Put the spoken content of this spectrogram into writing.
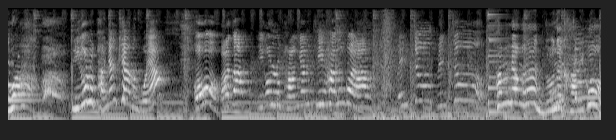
우와 이걸로 방향키 하는 거야? 어 맞아. 이걸로 방향키 하는 거야. 왼쪽 왼쪽. 한 명은 눈을 가리고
